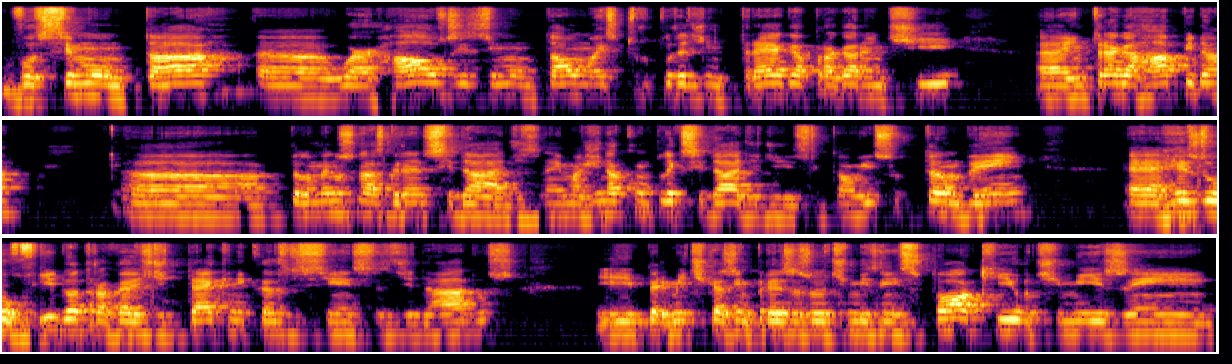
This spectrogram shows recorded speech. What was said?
você montar uh, warehouses e montar uma estrutura de entrega para garantir é, entrega rápida, uh, pelo menos nas grandes cidades. Né? Imagina a complexidade disso. Então, isso também é resolvido através de técnicas de ciências de dados e permite que as empresas otimizem estoque, otimizem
